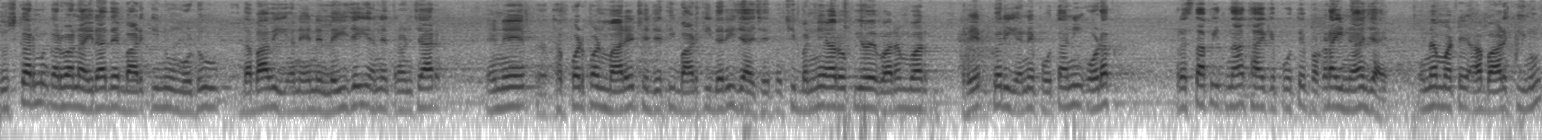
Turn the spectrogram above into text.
દુષ્કર્મ કરવાના ઈરાદે બાળકીનું મોઢું દબાવી અને એને લઈ જઈ અને ત્રણ ચાર એને થપ્પડ પણ મારે છે જેથી બાળકી ડરી જાય છે. પછી બંને આરોપીઓએ વારંવાર રેપ કરી અને પોતાની ઓળખ પ્રસ્થાપિત ના થાય કે પોતે પકડાઈ ના જાય, એના માટે આ બાળકીનું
